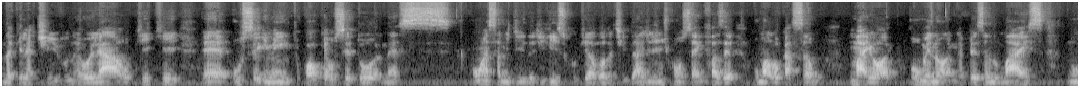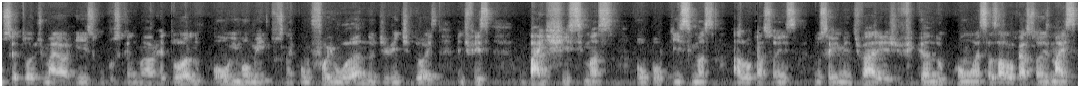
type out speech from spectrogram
daquele ativo, né? Olhar o que, que é o segmento, qual que é o setor, né? Com essa medida de risco, que é a volatilidade, a gente consegue fazer uma alocação maior ou menor, né? Pesando mais num setor de maior risco, buscando maior retorno, ou em momentos, né, como foi o ano de 22, a gente fez baixíssimas ou pouquíssimas alocações no segmento de varejo, ficando com essas alocações mais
